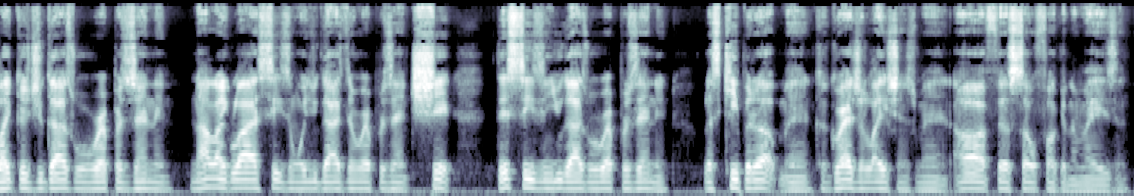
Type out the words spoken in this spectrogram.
Lakers, you guys were representing. Not like last season where you guys didn't represent shit. This season, you guys were representing. Let's keep it up, man. Congratulations, man. Oh, it feels so fucking amazing.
